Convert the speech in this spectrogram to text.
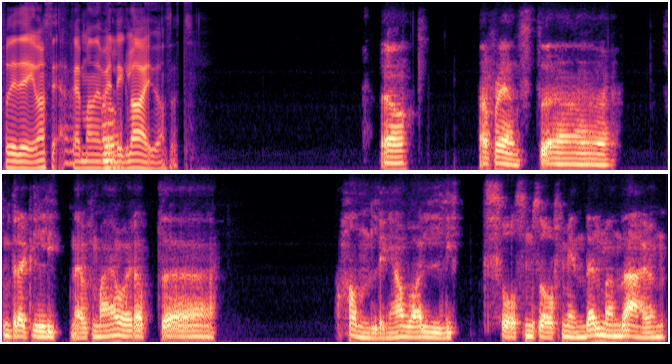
Fordi det er jo en serie man er Ja. veldig glad i uansett. Ja. ja for det eneste eh, som trakk litt ned for meg, var at uh, handlinga var litt så som så for min del, men det er jo en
